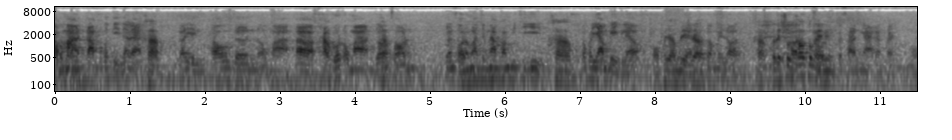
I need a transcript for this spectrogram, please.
ับประมามาณ ตามปกตินั่นแหละ ครับ ก็เห็นเขาเดินออกมาเอ่อขับรถออกมาย้อครันบสอนย้อนสอนออกมาจากหน้าปั๊มพีทีครับ ก็พยายามเบรกแล้วอ๋อพยายามเบรกแล้วต่ก็ไม่รอดครับก็เลยชนเข้าตรงไหนชพี่ประสานงากันไป อ๋อ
